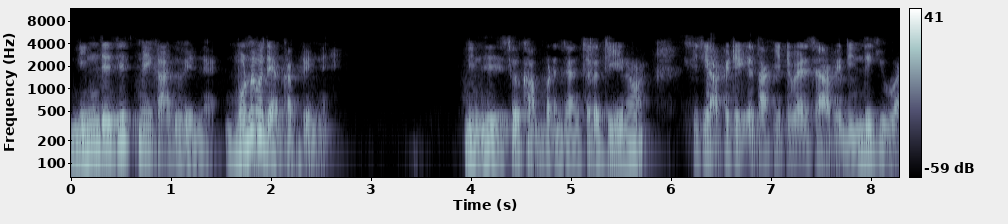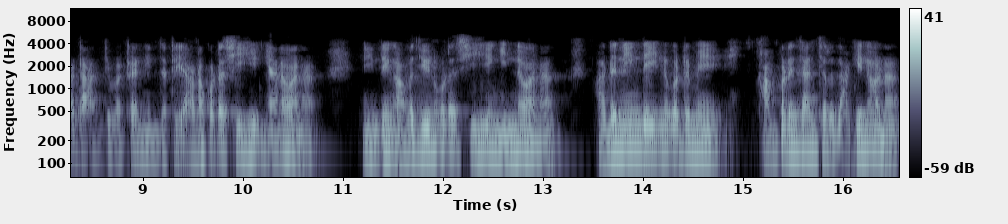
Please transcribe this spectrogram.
නිින්දෙදිත් මේක අඩු වෙන්නේ නැහැ. මොනම දෙයක්වත් වෙන්නේ නැහැ. නිින්දෙදිත් ඔය කම්පන චංචල තියෙනවා. ඉතින් අපිට ඒක දකින්න බැරි නිසා අපි නිින්ද කිව්වට අන්තිමට නිින්දට යනකොට සිහියෙන් යනවනම් නිින්දෙන් අවදි වෙනකොට සිහියෙන් ඉන්නවනම් අඩ නිින්දේ ඉන්නකොට මේ කම්පන චංචල දකින්නවනම්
